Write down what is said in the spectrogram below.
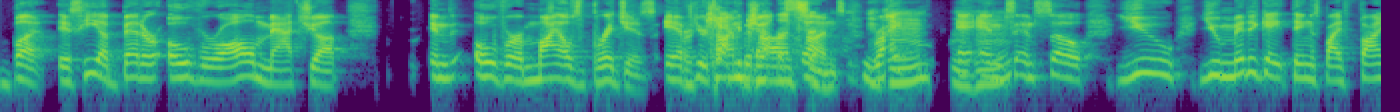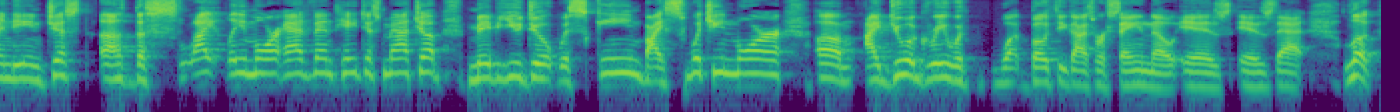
but is he a better overall matchup in over Miles Bridges if or you're talking about Johnson. the Suns, right? Mm-hmm, mm-hmm. And, and so you you mitigate things by finding just uh, the slightly more advantageous matchup. Maybe you do it with scheme by switching more. Um, I do agree with what both you guys were saying though. Is is that look,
